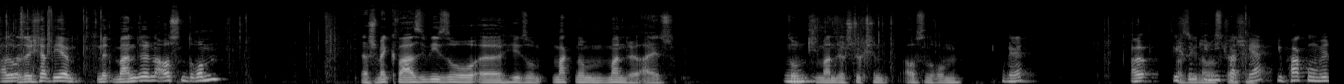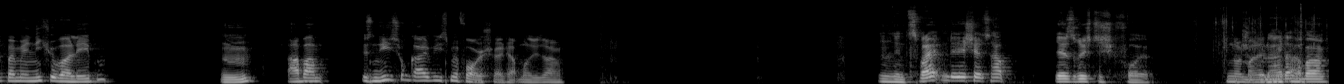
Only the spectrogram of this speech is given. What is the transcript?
Also, Also ich habe hier mit Mandeln außen drum. Das schmeckt quasi wie so, äh, hier so Magnum Mandeleis. So mhm, Mandelstückchen außenrum. okay. Also, ich Also finde genau die nicht Gleiche. verkehrt. Die Packung wird bei mir nicht überleben, Mhm. aber ist nicht so geil, wie ich es mir vorgestellt habe, muss ich sagen. Und Den zweiten, den ich jetzt habe, der ist richtig voll. Schokolade, aber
